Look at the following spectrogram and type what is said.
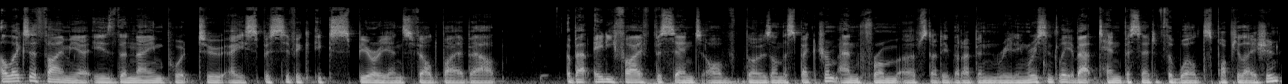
alexithymia is the name put to a specific experience felt by about about 85% of those on the spectrum, and from a study that I've been reading recently, about 10% of the world's population.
